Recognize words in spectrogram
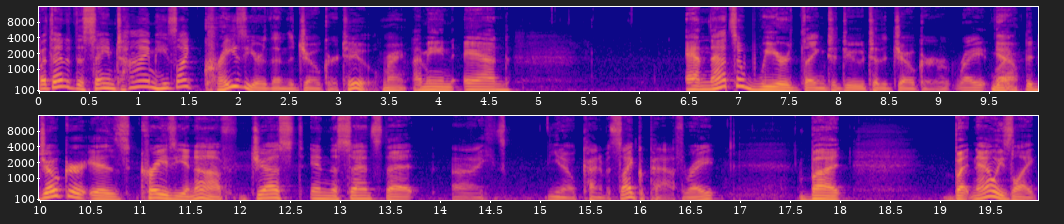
But then at the same time, he's like crazier than the Joker too. Right. I mean, and and that's a weird thing to do to the Joker, right? Yeah. Like, the Joker is crazy enough, just in the sense that uh, he's, you know, kind of a psychopath, right? But but now he's like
